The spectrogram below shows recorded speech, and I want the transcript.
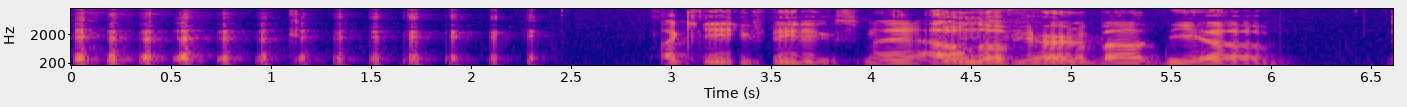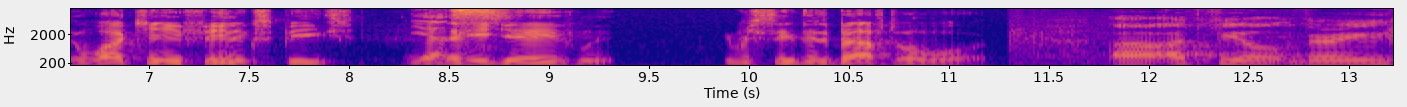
Joaquin Phoenix, man. I don't know if you heard about the uh, the Joaquin Phoenix speech yes. that he gave when he received his BAFTA award. Uh, I feel very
